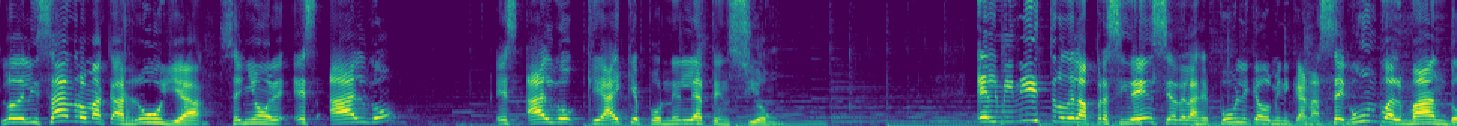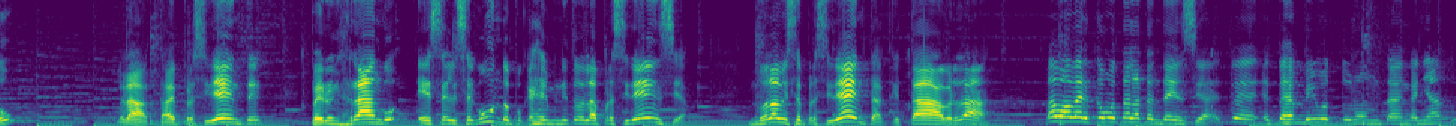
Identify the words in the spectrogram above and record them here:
Lo de Lisandro Macarrulla, señores, es algo, es algo que hay que ponerle atención. El ministro de la presidencia de la República Dominicana, segundo al mando, ¿verdad? Está el presidente, pero en rango es el segundo porque es el ministro de la presidencia, no la vicepresidenta que está, ¿verdad? Vamos a ver cómo está la tendencia. Esto es, esto es en vivo, tú no me estás engañando.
